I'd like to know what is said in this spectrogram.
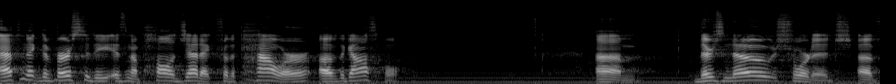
ethnic diversity is an apologetic for the power of the gospel. Um, there's no shortage of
